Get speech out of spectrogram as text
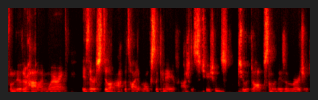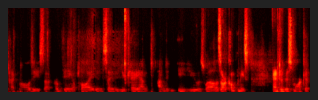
from the other hat I'm wearing is there still an appetite amongst the Canadian financial institutions to adopt some of these emerging technologies that are being applied in, say, the UK and, and in EU as well as our companies enter this market?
